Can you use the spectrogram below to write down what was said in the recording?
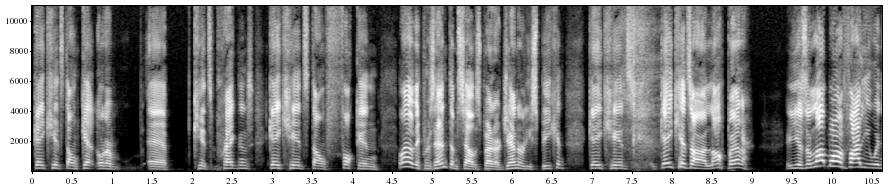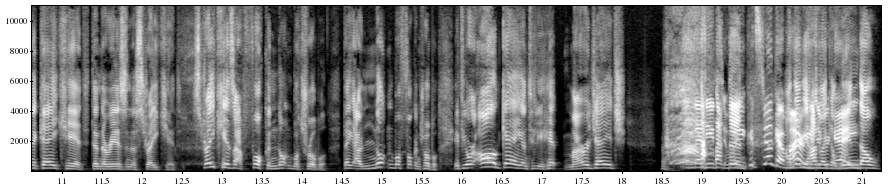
Gay kids don't get other uh, kids pregnant. Gay kids don't fucking well, they present themselves better, generally speaking. Gay kids, gay kids are a lot better. There's a lot more value in a gay kid than there is in a straight kid. Straight kids are fucking nothing but trouble. They are nothing but fucking trouble. If you were all gay until you hit marriage age, And then you, well, you could still get and then married you had like a gay. window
